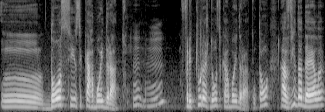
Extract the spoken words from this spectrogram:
em doces e carboidrato. Uhum. Frituras, doces e carboidrato. Então a vida dela,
